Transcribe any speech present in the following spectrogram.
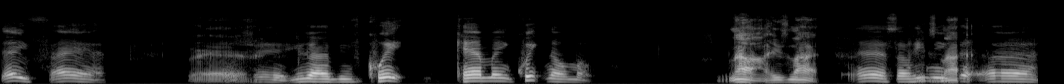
They fast. Yeah. Shit, you gotta be quick. Cam ain't quick no more. Nah, he's not. Yeah, so he He's needs not. to. Uh,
